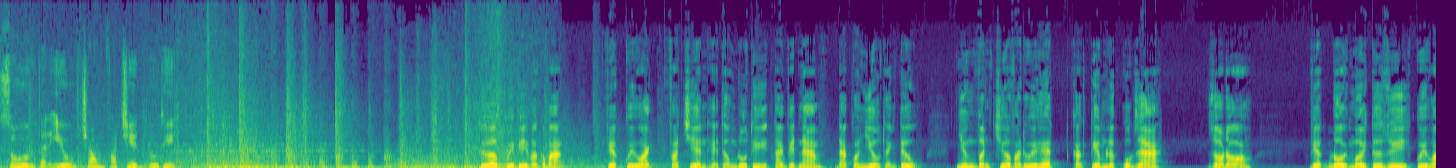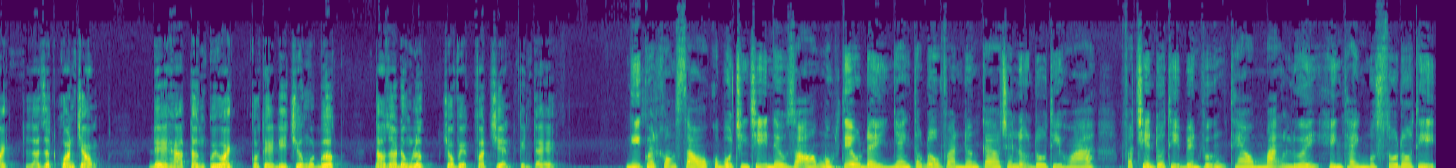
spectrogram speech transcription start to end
xu hướng tất yếu trong phát triển đô thị. Thưa quý vị và các bạn, việc quy hoạch phát triển hệ thống đô thị tại Việt Nam đã có nhiều thành tựu nhưng vẫn chưa phát huy hết các tiềm lực quốc gia. Do đó, việc đổi mới tư duy quy hoạch là rất quan trọng để hạ tầng quy hoạch có thể đi trước một bước, tạo ra động lực cho việc phát triển kinh tế. Nghị quyết 06 của Bộ Chính trị nêu rõ mục tiêu đẩy nhanh tốc độ và nâng cao chất lượng đô thị hóa, phát triển đô thị bền vững theo mạng lưới hình thành một số đô thị,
